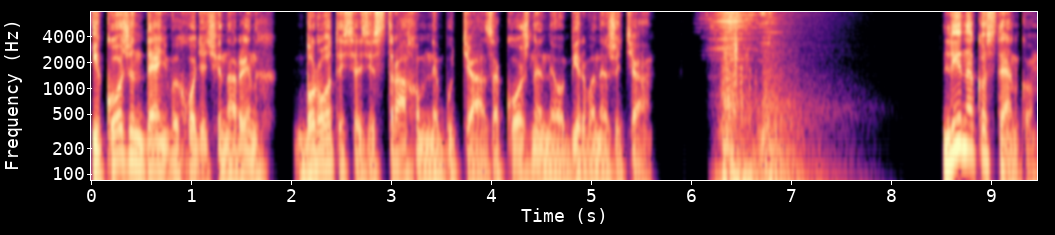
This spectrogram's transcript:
І кожен день, виходячи на ринг, боротися зі страхом небуття за кожне необірване життя. Ліна Костенко.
